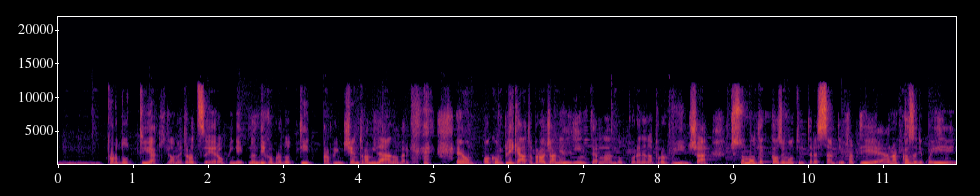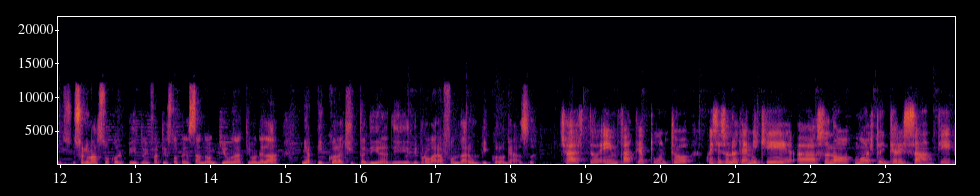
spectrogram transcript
mm, prodotti a chilometro zero, quindi non dico prodotti proprio in centro a Milano perché è un po' complicato, però già nell'Interland oppure nella provincia ci sono molte cose molto interessanti, infatti è una cosa di cui sono rimasto colpito, infatti sto pensando anch'io un attimo nella mia piccola cittadina di, di provare a fondare un piccolo gas. Certo, e infatti appunto questi sono temi che uh, sono molto interessanti,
